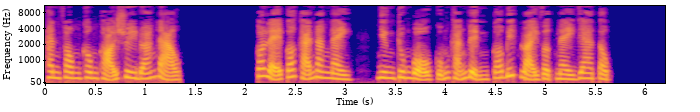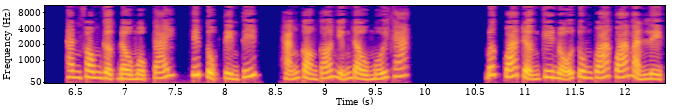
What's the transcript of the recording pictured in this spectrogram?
Thanh Phong không khỏi suy đoán đạo. Có lẽ có khả năng này, nhưng Trung Bộ cũng khẳng định có biết loại vật này gia tộc. Thanh Phong gật đầu một cái, tiếp tục tìm tiếp, hẳn còn có những đầu mối khác. Bất quá trận kia nổ tung quá quá mạnh liệt,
